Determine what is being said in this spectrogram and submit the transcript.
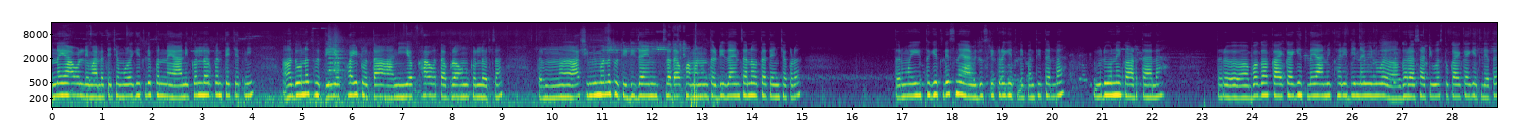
नाही आवडले मला त्याच्यामुळं घेतले पण नाही. आणि कलर पण त्याच्यातनी दोनच होते. एक व्हाईट होता आणि एक हा होता ब्राऊन कलरचा तर मग अशी मी म्हणत होती डिझाईनचा दाखवा म्हणून तर डिझाईनचा नव्हता त्यांच्याकडं. तर मग इथं घेतलेच नाही आम्ही. दुसरीकडे घेतले पण तिथला व्हिडिओ नाही काढता आला. तर बघा काय काय घेतलं आहे आम्ही खरेदी नवीन व घरासाठी वस्तू काय काय घेतल्या तर.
